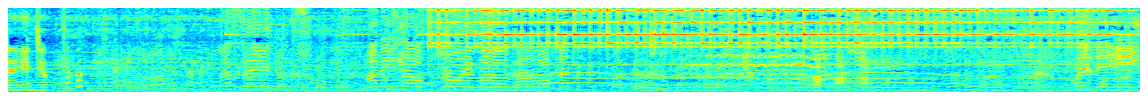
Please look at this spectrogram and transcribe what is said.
Look at the angel. Blessings, money, health, joy, love, uh-huh. all kinds of good stuff. Blessing.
